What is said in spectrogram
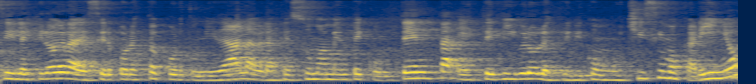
sí, les quiero agradecer por esta oportunidad, la verdad que sumamente contenta. Este libro lo escribí con muchísimo cariño.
